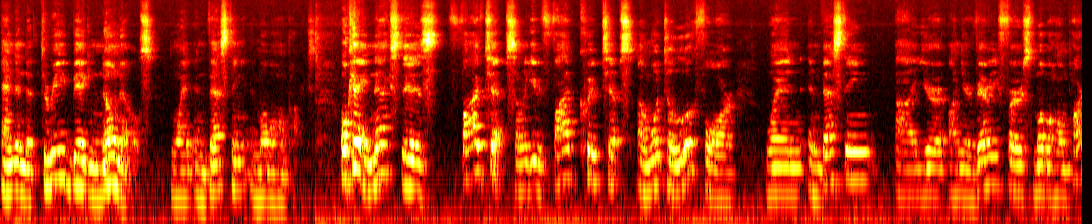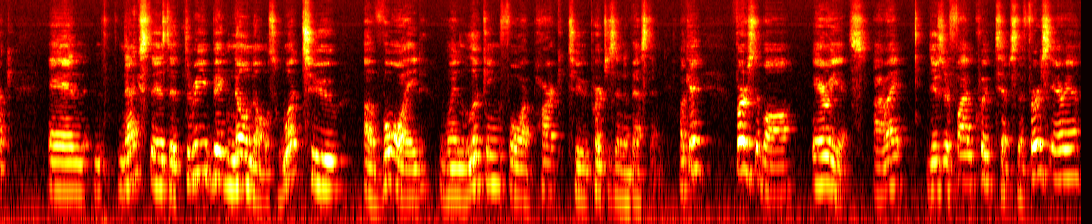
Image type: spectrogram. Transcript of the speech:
and then the three big no-nos when investing in mobile home parks. Okay, next is five tips. I'm going to give you five quick tips on what to look for when investing uh, your, on your very first mobile home park. And next is the three big no-nos, what to avoid when looking for a park to purchase and invest in. Okay, first of all, areas. All right, these are five quick tips. The first area,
